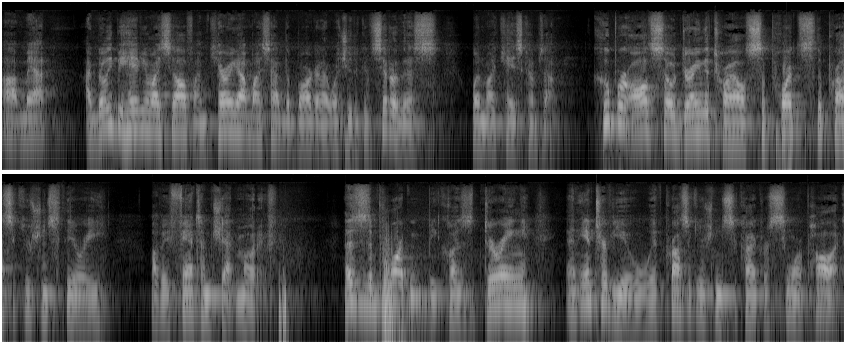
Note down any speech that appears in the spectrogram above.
uh, Matt, I'm really behaving myself. I'm carrying out my side of the bargain. I want you to consider this when my case comes up. Cooper also, during the trial, supports the prosecution's theory of a phantom jet motive. This is important because during an interview with prosecution psychiatrist Seymour Pollack,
